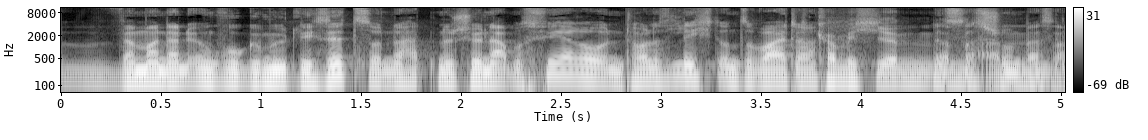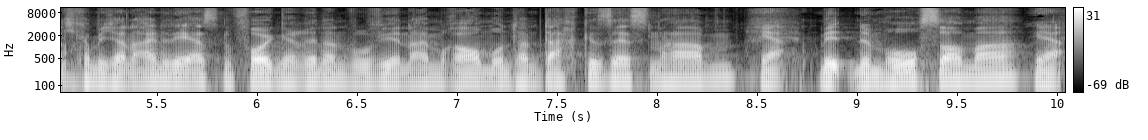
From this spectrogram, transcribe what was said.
Wenn man dann irgendwo gemütlich sitzt und hat eine schöne Atmosphäre und ein tolles Licht und so weiter. Ich kann mich an, ist schon an, besser. ich kann mich an eine der ersten Folgen erinnern, wo wir in einem Raum unterm Dach gesessen haben, Ja. mitten im Hochsommer Ja.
